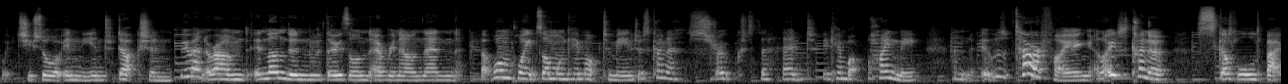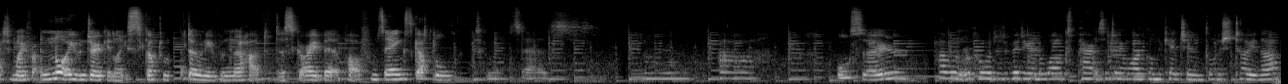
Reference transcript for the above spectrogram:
which you saw in the introduction. We went around in London with those on every now and then. At one point someone came up to me and just kind of stroked the head. They came up behind me and it was terrifying and I just kind of scuttled back to my friend. Not even joking, like scuttled. I don't even know how to describe it apart from saying scuttle. It says also, haven't recorded a video in a while because parents are doing work on the kitchen, thought I should tell you that.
